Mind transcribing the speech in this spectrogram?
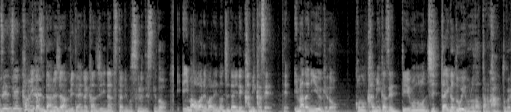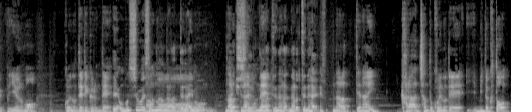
全然神風ダメじゃんみたいな感じになってたりもするんですけど、今我々の時代で神風って未だに言うけど、この神風っていうものの実態がどういうものだったのかとかいうのも、こういうの出てくるんで、え面白い。そんなの習ってないもん、習ってないもんね。習ってな習ってない。習ってないからちゃんとこういうので見とくと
